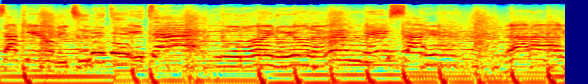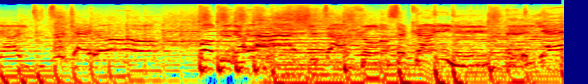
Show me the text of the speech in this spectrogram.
先を見つめていたい。呪いのような運命さえ抗い続けよう。僕が愛したこの世界に永遠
